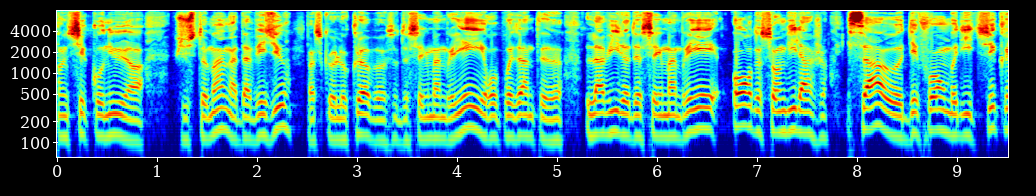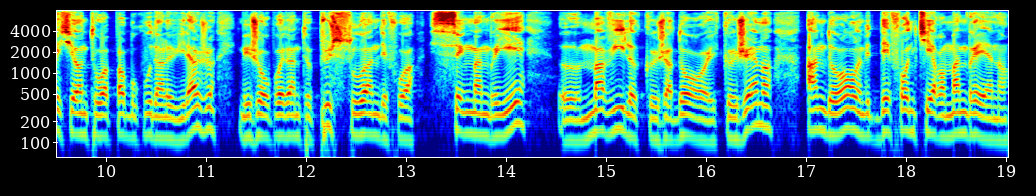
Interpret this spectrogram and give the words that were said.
On s'est connu justement à Davézieux parce que le club de Saint-Mandrier, il représente euh, la ville de Saint-Mandrier hors de son village. Ça, euh, des fois, on me dit, tu sais, Christian, on ne voit pas beaucoup dans le village, mais je représente plus souvent des fois Saint-Mandrier euh, ma ville que j'adore et que j'aime, en dehors des frontières mandréennes.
